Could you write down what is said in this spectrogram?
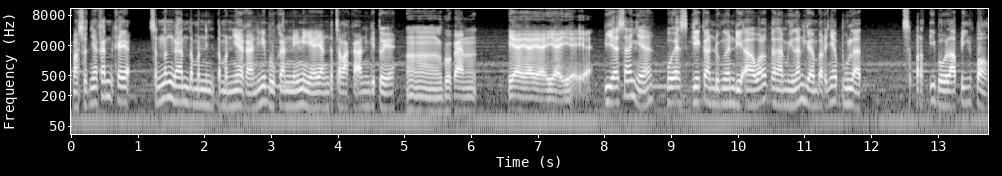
Maksudnya kan kayak seneng kan temen-temennya kan. Ini bukan ini ya yang kecelakaan gitu ya. Hmm, bukan Iya iya iya iya iya iya. Biasanya USG kandungan di awal kehamilan gambarnya bulat seperti bola pingpong.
